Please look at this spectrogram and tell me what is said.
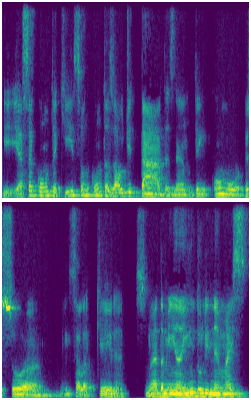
E essa conta aqui são contas auditadas, né? Não tem como a pessoa, nem se ela queira, isso não é da minha índole, né? Mas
